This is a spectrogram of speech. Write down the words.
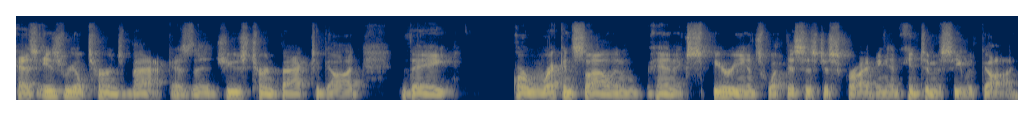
as Israel turns back, as the Jews turn back to God, they are reconciled and, and experience what this is describing an intimacy with God.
